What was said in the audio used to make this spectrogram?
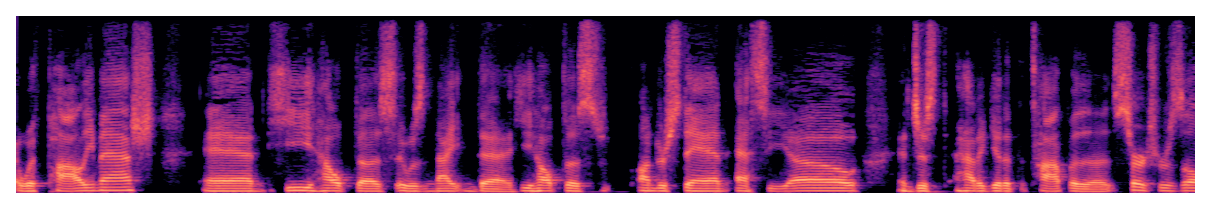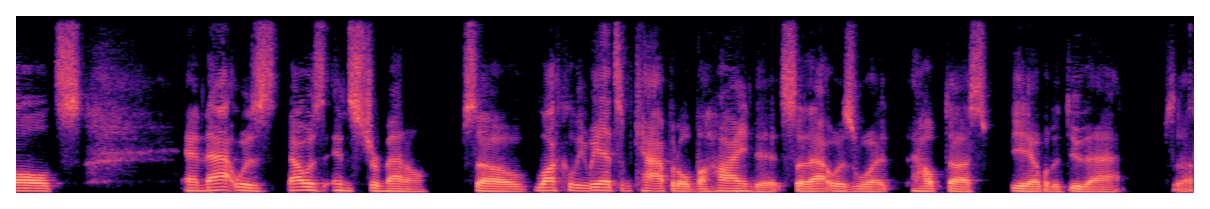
with Polymash, and he helped us. It was night and day. He helped us understand SEO and just how to get at the top of the search results, and that was that was instrumental. So luckily, we had some capital behind it, so that was what helped us be able to do that. So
